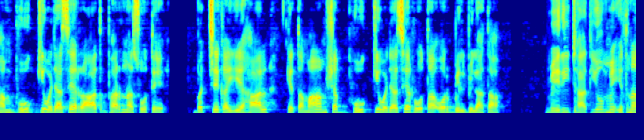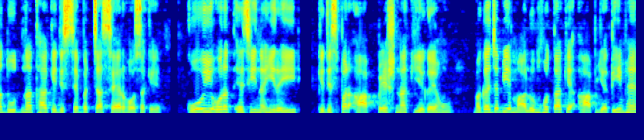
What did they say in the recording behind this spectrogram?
ہم بھوک کی وجہ سے رات بھر نہ سوتے۔ بچے کا یہ حال کہ تمام شب بھوک کی وجہ سے روتا اور بل بلاتا۔ میری چھاتیوں میں اتنا دودھ نہ تھا کہ جس سے بچہ سیر ہو سکے۔ کوئی عورت ایسی نہیں رہی کہ جس پر آپ پیش نہ کیے گئے ہوں۔ مگر جب یہ معلوم ہوتا کہ آپ یتیم ہیں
